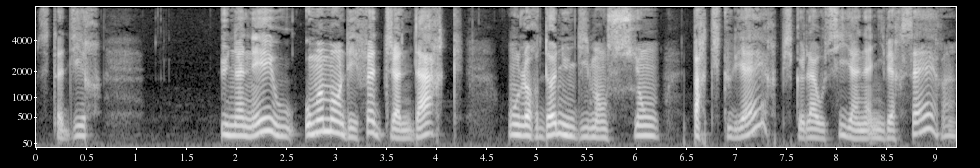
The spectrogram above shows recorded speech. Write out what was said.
c'est-à-dire une année où, au moment des fêtes Jeanne d'Arc, on leur donne une dimension particulière, puisque là aussi il y a un anniversaire, hein,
